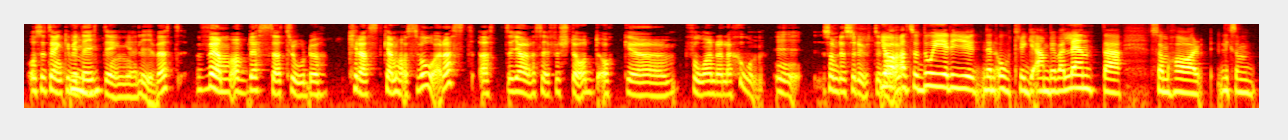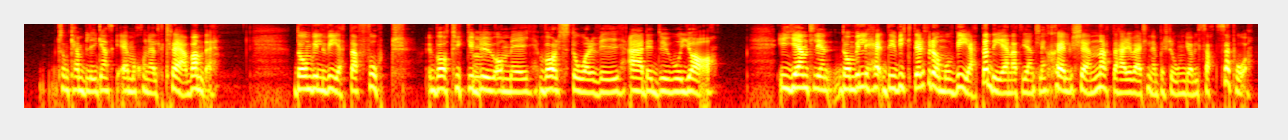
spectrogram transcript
Och så tänker vi mm. datinglivet. Vem av dessa tror du krast kan ha svårast att göra sig förstådd och uh, få en relation i, som det ser ut idag? Ja, alltså då är det ju den otrygga ambivalenta som har liksom som kan bli ganska emotionellt krävande. De vill veta fort. Vad tycker mm. du om mig? Var står vi? Är det du och jag? Egentligen, de vill, det är viktigare för dem att veta det än att egentligen själv känna att det här är verkligen en person jag vill satsa på.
